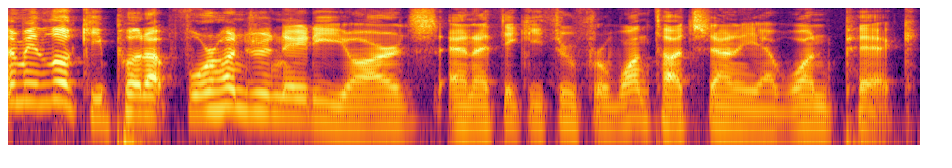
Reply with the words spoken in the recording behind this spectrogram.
I mean, look, he put up 480 yards, and I think he threw for one touchdown. And he had one pick.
